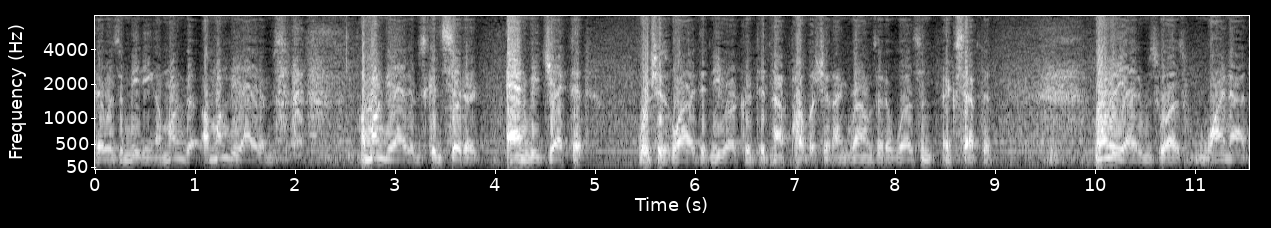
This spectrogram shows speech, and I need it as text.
There was a meeting among the among the items among the items considered and rejected, which is why the New Yorker did not publish it on grounds that it wasn't accepted. One of the items was why not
